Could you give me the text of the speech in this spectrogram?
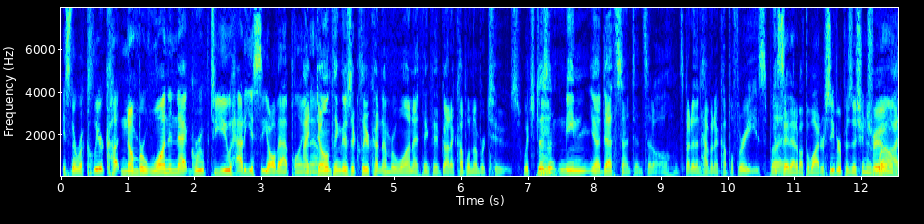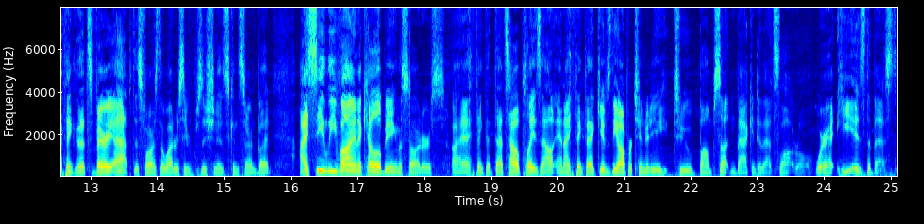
Is there a clear cut number one in that group to you? How do you see all that playing I out? don't think there's a clear cut number one. I think they've got a couple number twos, which Hmm. doesn't mean yeah, death sentence at all. It's better than having a couple threes. You But could say that about the wide receiver position True. as well. I think that's very apt as far as the wide receiver position is concerned. But I see Levi and Ahkello being the starters. I, I think that that's how it plays out, and I think that gives the opportunity to bump Sutton back into that slot role where he is the best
